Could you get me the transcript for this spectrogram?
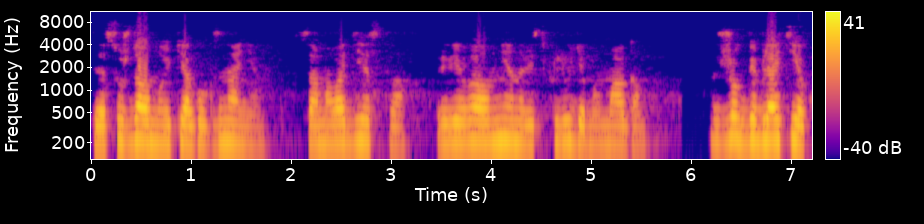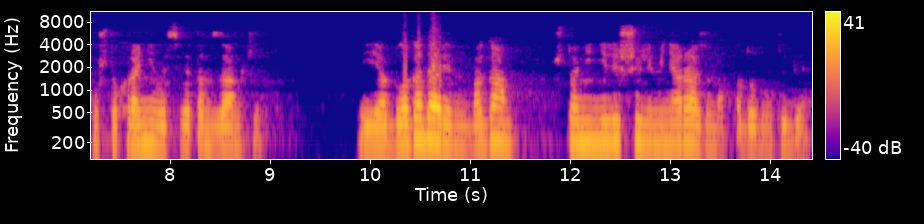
«Ты осуждал мою тягу к знаниям. С самого детства прививал ненависть к людям и магам. Сжег библиотеку, что хранилась в этом замке. И я благодарен богам, что они не лишили меня разума, подобно тебе.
